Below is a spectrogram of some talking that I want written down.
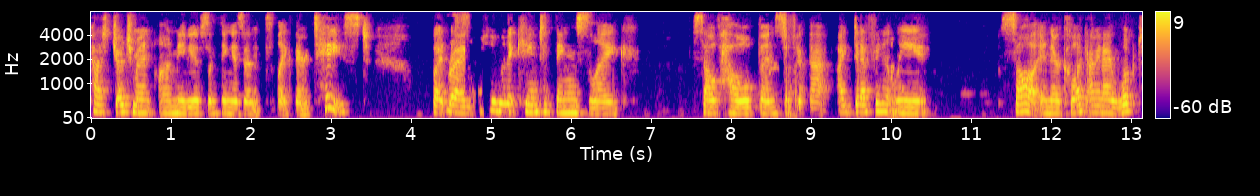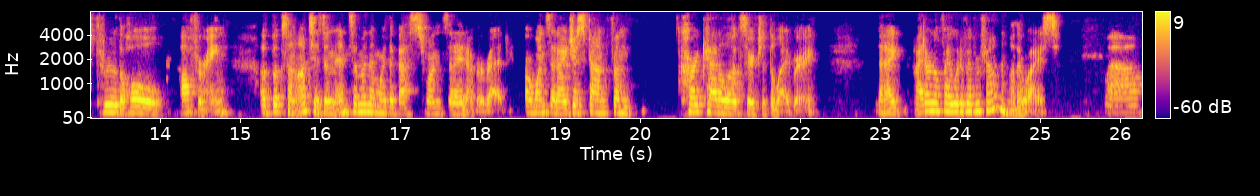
pass judgment on maybe if something isn't like their taste, but right. especially when it came to things like self help and stuff like that, I definitely saw in their collect. I mean, I looked through the whole offering of books on autism, and some of them were the best ones that I'd ever read, or ones that I just found from card catalog search at the library that I, I don't know if I would have ever found them otherwise. Wow.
